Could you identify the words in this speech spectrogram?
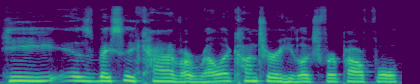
He is basically kind of a relic hunter. He looks for powerful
